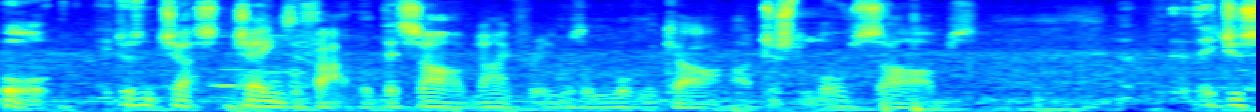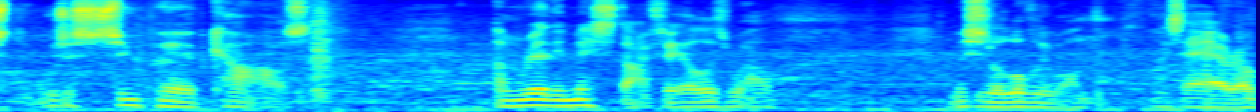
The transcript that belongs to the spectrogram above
But it doesn't just change the fact that the Saab 93 was a lovely car. I just love Saabs. They just were just superb cars. And really missed, I feel, as well. This is a lovely one. Nice aero.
